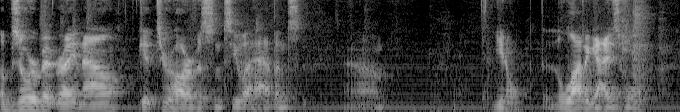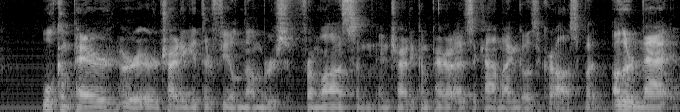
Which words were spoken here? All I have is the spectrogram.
absorb it right now, get through harvest, and see what happens. Um, you know, a lot of guys will will compare or, or try to get their field numbers from us and, and try to compare it as the combine goes across. But other than that,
